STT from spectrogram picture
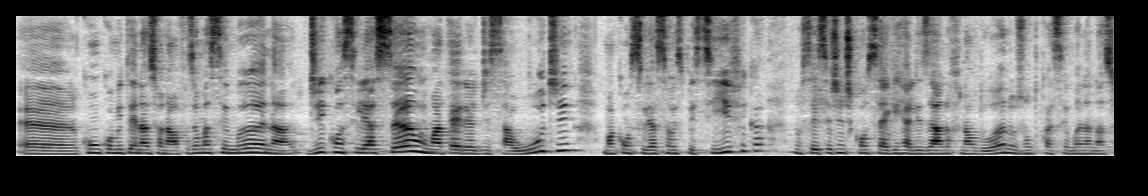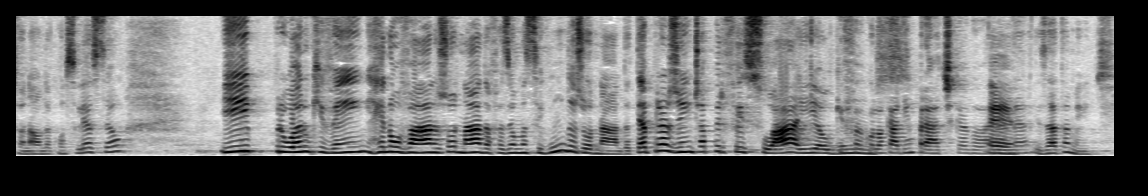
é, com o Comitê Nacional, fazer uma semana de conciliação em matéria de saúde, uma conciliação específica. Não sei se a gente consegue realizar no final do ano, junto com a Semana Nacional da Conciliação. E para o ano que vem, renovar a jornada, fazer uma segunda jornada, até para a gente aperfeiçoar aí alguns... Que foi colocado em prática agora, é, né? exatamente.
